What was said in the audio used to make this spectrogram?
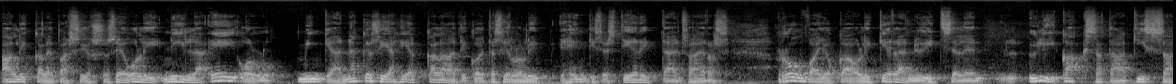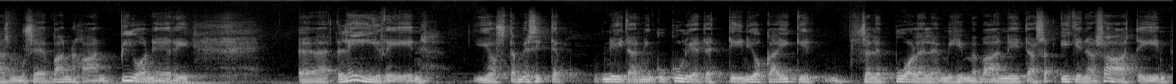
Allikkalepassa, jossa se oli, niillä ei ollut minkään näköisiä hiekkalaatikoita. Siellä oli henkisesti erittäin sairas rouva, joka oli kerännyt itselleen yli 200 kissaa semmoiseen vanhaan pioneeri leiriin, josta me sitten niitä niin kuin kuljetettiin joka ikiselle puolelle, mihin me vaan niitä ikinä saatiin.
